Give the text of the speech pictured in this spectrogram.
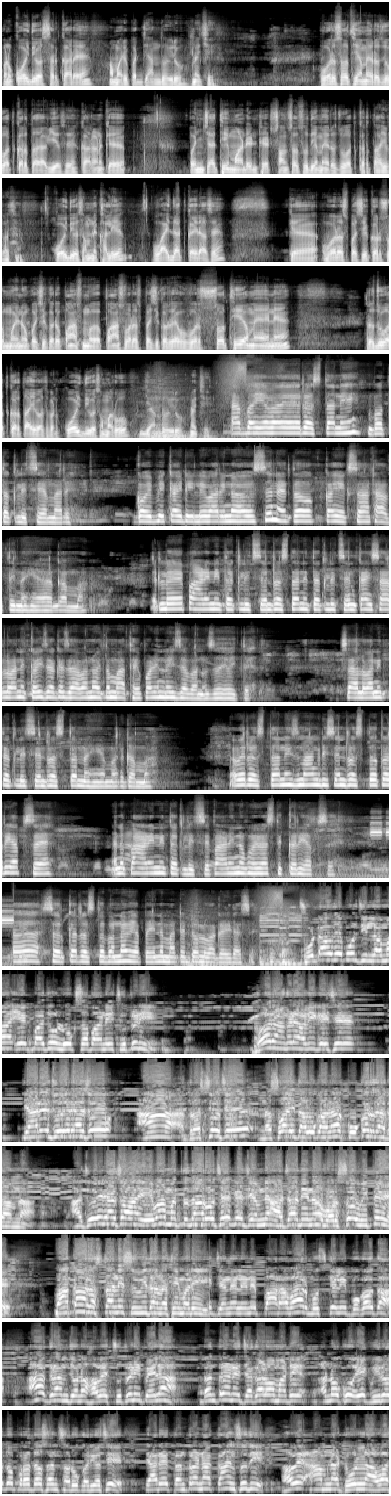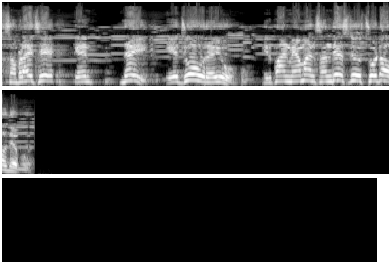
પણ કોઈ દિવસ સરકારે અમારી ઉપર ધ્યાન દોર્યું નથી. વર્ષોથી અમે રજૂઆત કરતા આવીએ છીએ, કારણ કે પંચાયતથી માંડીને ઠેઠ સાંસદ સુધી અમે રજૂઆત કરતા આવ્યા છે કોઈ દિવસ અમને ખાલી વાયદા જ કર્યા છે કે વર્ષ પછી કરશું, મહિનો પછી કરો, પાંચ પાંચ વર્ષ પછી કરશું વર્ષોથી અમે એને રજૂઆત કરતા આવ્યા છે પણ કોઈ દિવસ અમારું ધ્યાન દોર્યું નથી. આ ભાઈ હવે રસ્તાની બહુ તકલીફ છે અમારે. કોઈ બી કઈ ડિલિવરી હશે ને તો કઈ એકસાઠ આવતી નહીં આ ગામમાં. એટલે પાણીની તકલીફ છે ને, રસ્તાની તકલીફ છે ને, કાંઈ ચાલવાની, કઈ જગ્યાએ જવાનું હોય તો માથે પડીને લઈ જવાનું જે હોય તે. ચાલવાની તકલીફ છે ને, રસ્તો નહીં અમારા ગામમાં. હવે રસ્તાની જ માંગણી છે ને, રસ્તો કરી આપશે અને પાણીની તકલીફ છે, પાણીનું વ્યવસ્થિત કરી આપશે. હા સરકાર રસ્તો બનાવી આપે, એના માટે ડોલવા વગાડ્યા છે. છોટાઉદેપુર જિલ્લામાં એક બાજુ લોકસભાની ચૂંટણી ઘર આંગણે આવી ગઈ છે. ત્યારે જોઈ રહ્યા છો, આ દ્રશ્યો છે નસવાડી તાલુકાના કોકરદા ગામના. આ જોઈ રહ્યા છો, આ એવા મતદારો છે કે જેમને આઝાદીના વર્ષો વીતે પાકા રસ્તાની સુવિધા નથી મળી. જેને લઈને પારાવાર મુશ્કેલી ભોગવતા આ ગ્રામજનો હવે ચૂંટણી પહેલા તંત્રને જગાડવા માટે અનોખો એક વિરોધો પ્રદર્શન શરૂ કર્યો છે. ત્યારે તંત્રના કાન સુધી હવે આમના ઢોલના અવાજ સંભળાય છે કે નહીં એ જોવું રહ્યું. ઇરફાન મહેમાન સંદેશ ન્યૂઝ છોટાઉદેપુર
